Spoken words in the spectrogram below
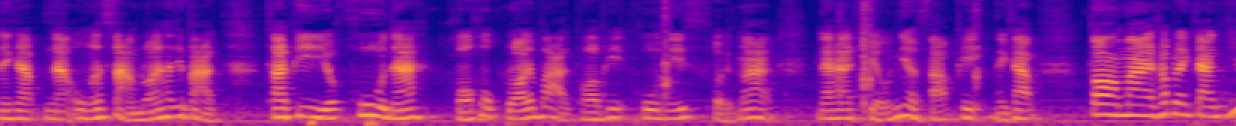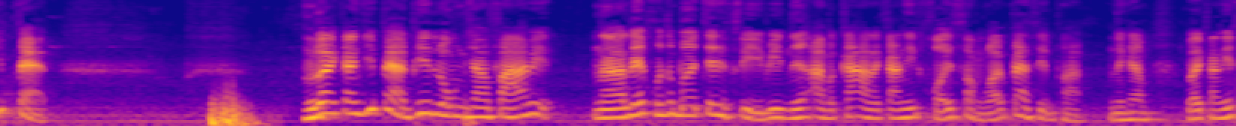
นะครับนะองค์ละสามร้อยห้าสิบาท ถ้าพี่ยกคู่นะ ขอหกร้อยบาท พอพี่คู่นี้สวยมากนะฮะเขียวเหนียวซับพี่นะครับ ต่อมาครับรายการยี่สิบแปดรายการ28พี่ลงยาฟ้าพี่ นะเลขคุณเบอร์74พี่เนื้ออาร์มาก้ารายการนี้ขอที่280บบาทนะครับรายการนี้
